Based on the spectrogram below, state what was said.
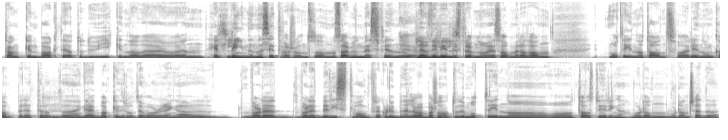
tanken bak det att du gick in då? Det är ju en helt lignande situation som Simon Mesfin Ja. upplevde i Lillestrøm nu i sommar, att han måtte in och ta ansvar i några kamper efter att Mm. eh, Geir Bakke dro till Vålerenga. Var det, var det ett bevisst val från klubben, eller var det bara så att du måtte in och, och ta styrningen? Hvordan skedde det?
